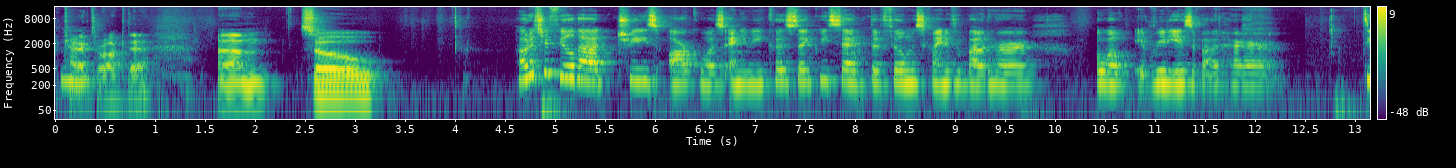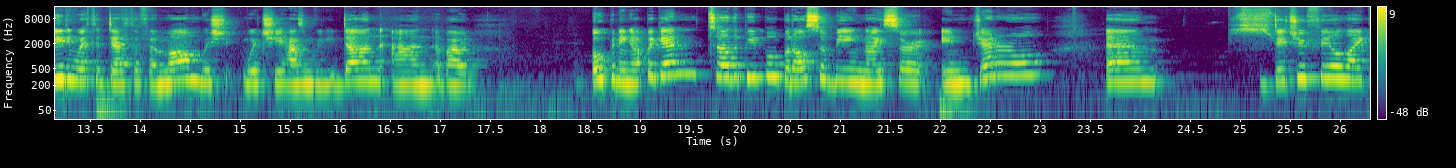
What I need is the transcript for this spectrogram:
a Mm. character arc there. Um, so How did you feel that Tree's arc was anyway? Because, like we said, the film is kind of about her. Oh, well, it really is about her dealing with the death of her mom, which which she hasn't really done, and about opening up again to other people, but also being nicer in general. Um, did you feel like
